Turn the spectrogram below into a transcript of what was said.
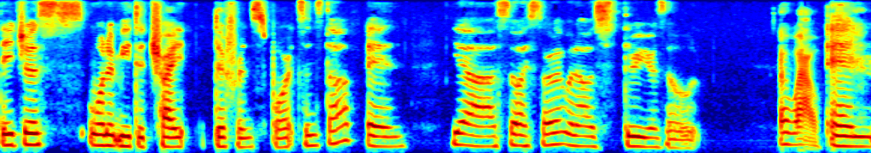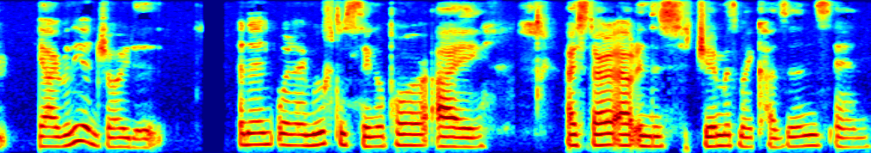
they just wanted me to try different sports and stuff. And yeah, so I started when I was three years old. Oh, wow. And yeah, I really enjoyed it. And then when I moved to Singapore, I I started out in this gym with my cousins and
